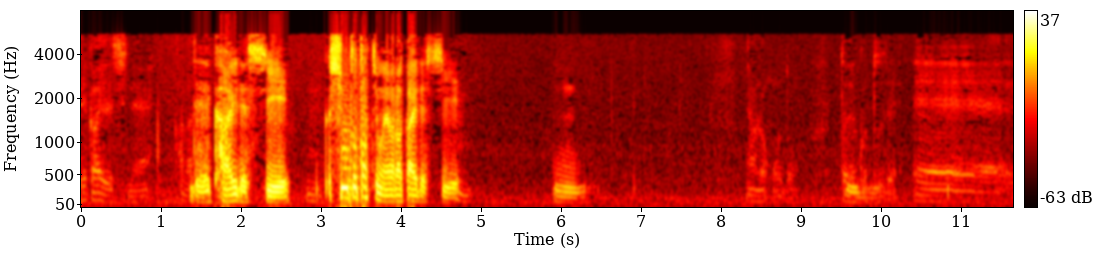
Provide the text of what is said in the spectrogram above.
うんでかいですしね。かでかいですし、シュートタッチも柔らかいですし、うん。うん。なるほど。ということで、え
